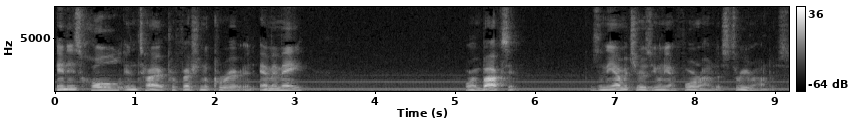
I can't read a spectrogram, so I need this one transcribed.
In his whole entire professional career in MMA or in boxing. Because in the amateurs, you only have four rounders, three rounders.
